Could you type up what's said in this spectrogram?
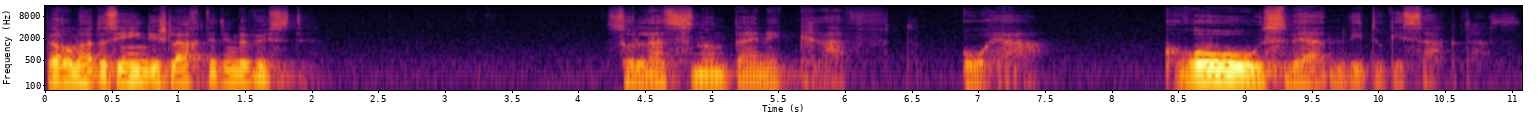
Darum hat er sie hingeschlachtet in der Wüste. So lass nun deine Kraft, o oh Herr, groß werden, wie du gesagt hast.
